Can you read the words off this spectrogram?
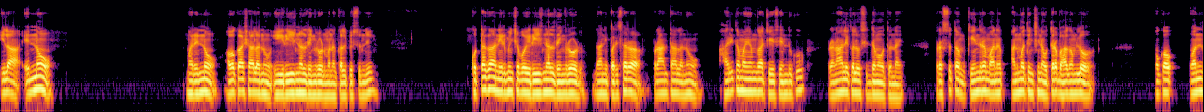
ఇలా ఎన్నో మరెన్నో అవకాశాలను ఈ రీజనల్ రింగ్ రోడ్ మనకు కల్పిస్తుంది. కొత్తగా నిర్మించబోయే రీజనల్ రింగ్ రోడ్ దాని పరిసర ప్రాంతాలను హరితమయంగా చేసేందుకు ప్రణాళికలు సిద్ధమవుతున్నాయి. ప్రస్తుతం కేంద్రం అను అనుమతించిన ఉత్తర భాగంలో ఒక వంద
